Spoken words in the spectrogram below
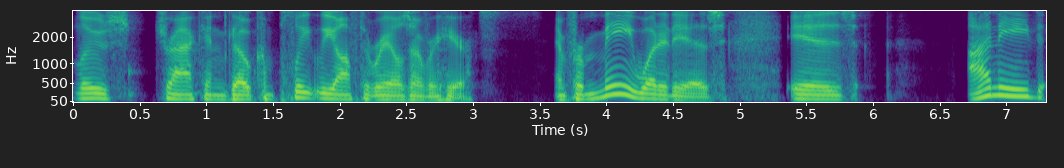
lose track and go completely off the rails over here? And for me what it is is I need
